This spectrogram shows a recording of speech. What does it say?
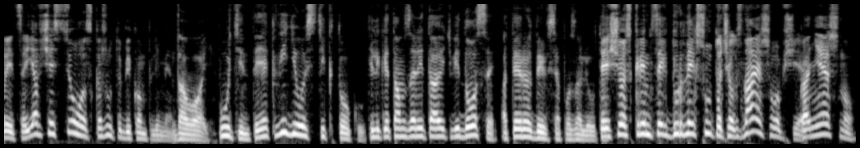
сваритися. Я в честь цього скажу тобі комплімент. Давай. Путін, ти як відео з Тіктоку. Тільки там залітають відоси, а ти родився по зальоту. Ти щось крім цих дурних шуточок знаєш вообще? Конечно.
